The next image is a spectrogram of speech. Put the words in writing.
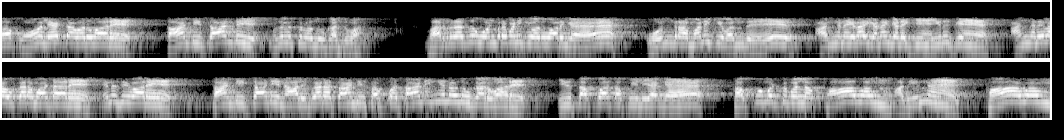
பார்ப்போம் லேட்டா வருவாரு. தாண்டி தாண்டி முதலமைச்சர் வந்து உட்காந்துருவார் வர்றது ஒன்றரை மணிக்கு வருவாருங்க. ஒன்றரை மணிக்கு வந்து அங்கனையெல்லாம் இடம் கிடைக்கும் இருக்கு அங்கனையெல்லாம் உட்கார மாட்டாரு. என்ன செய்வாரு? தாண்டி தாண்டி நாலு பேரை தாண்டி சப்ப தாண்டி இங்க வந்து உட்காருவாரு. இது தப்பா தப்பு இல்லையாங்க? தப்பு மட்டுமல்ல பாவம். அது என்ன? பாவம்.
